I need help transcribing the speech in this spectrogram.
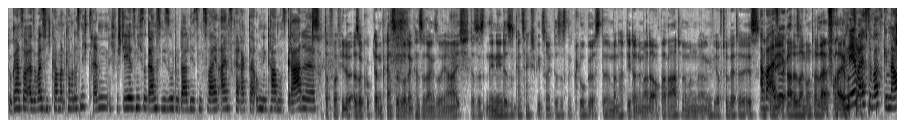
Du kannst doch, also weiß ich nicht, kann man, kann man das nicht trennen? Ich verstehe jetzt nicht so ganz, wieso du da diesen 2 in 1 Charakter unbedingt haben musst. Gerade. Das hat doch voll viele. Also guck, dann kannst du so, dann kannst du sagen so, ja, ich, das ist, nee, nee, das ist kein Sexspielzeug, das ist eine Klobürste. Man hat die dann immer da auch parat, wenn man irgendwie auf Toilette ist. Aber also- ja eh gerade seinen Unterleib frei. Nee, so. weißt du was? Genau,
